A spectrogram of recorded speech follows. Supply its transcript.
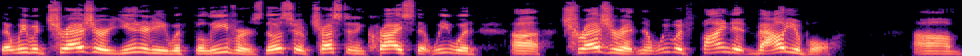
that we would treasure unity with believers, those who have trusted in Christ, that we would uh, treasure it and that we would find it valuable. Um,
